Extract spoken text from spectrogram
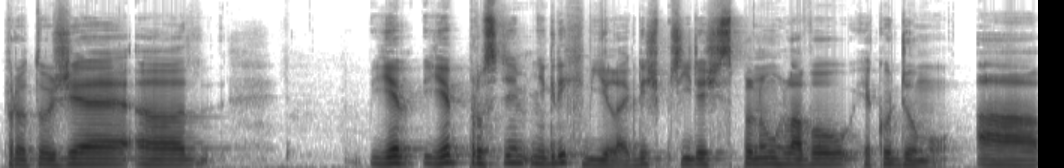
protože uh, je, je prostě někdy chvíle, když přijdeš s plnou hlavou jako domů a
